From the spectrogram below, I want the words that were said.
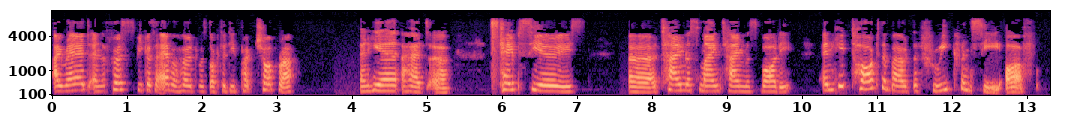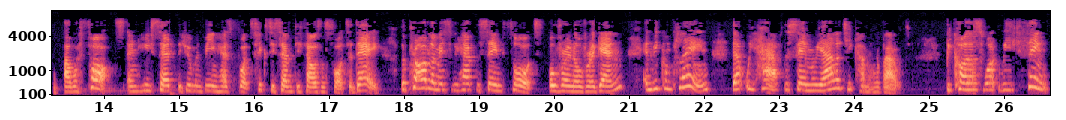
I read, and the first speakers I ever heard was Dr. Deepak Chopra. And he had a tape series, uh, Timeless Mind, Timeless Body. And he talked about the frequency of our thoughts. And he said the human being has what, 60, 70,000 thoughts a day. The problem is we have the same thoughts over and over again. And we complain that we have the same reality coming about because what we think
